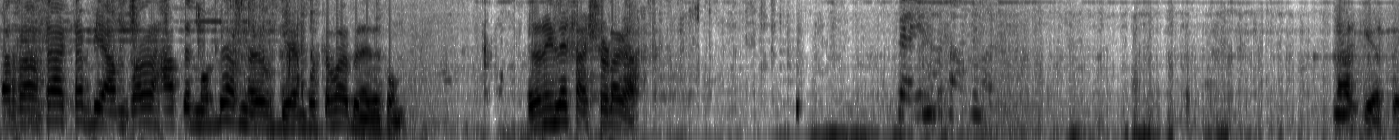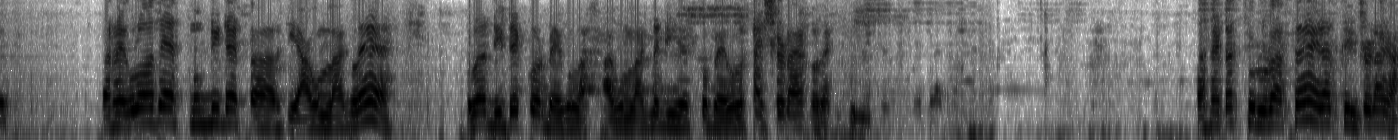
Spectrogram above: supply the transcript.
তারপর আছে একটা ব্যায়াম করার হাতের মধ্যে আপনার ব্যায়াম করতে পারবেন এরকম। এটা নিলে চারশো টাকা। আর কি আছে? তারপর এগুলো হচ্ছে স্মোক ডিটেক্টর আর কি। আগুন লাগলে এগুলো ডিটেক্ট করবে এগুলা। আগুন লাগলে ডিটেক্ট করবে। এগুলো চারশো টাকা করে। তারপর একটা চুরুর আছে এটা তিনশো টাকা।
